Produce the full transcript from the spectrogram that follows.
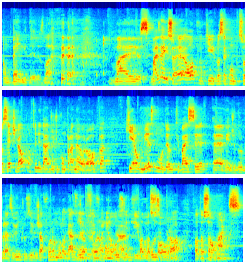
É um bang deles lá. mas, mas é isso, é óbvio que você, se você tiver a oportunidade de comprar na Europa, que é o mesmo modelo que vai ser é, vendido no Brasil, inclusive já foram homologados, Já né, foram iPhone 11 homologados, e o falta 11 só o- Pro, falta só o Max,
